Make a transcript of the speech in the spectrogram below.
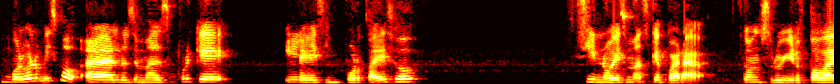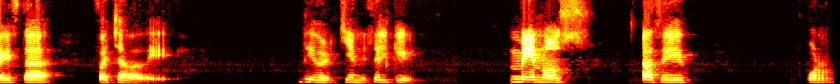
vuelvo a lo mismo a los demás porque les importa eso si no es más que para construir toda esta fachada de, de ver quién es el que menos hace por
